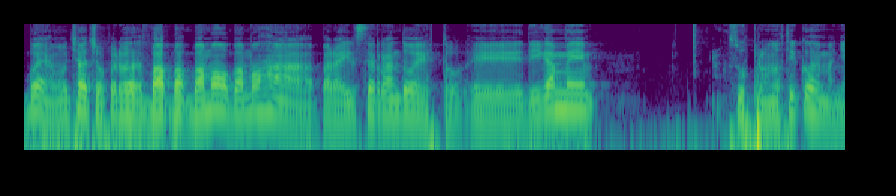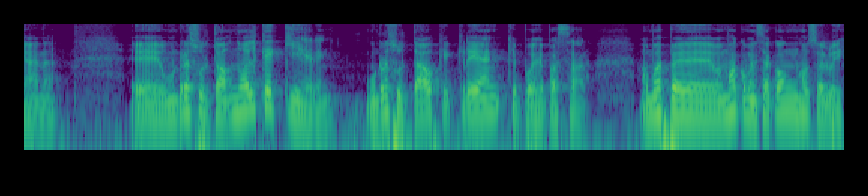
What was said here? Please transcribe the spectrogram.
Bueno, muchachos, pero vamos, vamos a, para ir cerrando esto, eh, díganme sus pronósticos de mañana. Eh, un resultado, no el que quieren, un resultado que crean que puede pasar. Vamos a, vamos a comenzar con José Luis.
